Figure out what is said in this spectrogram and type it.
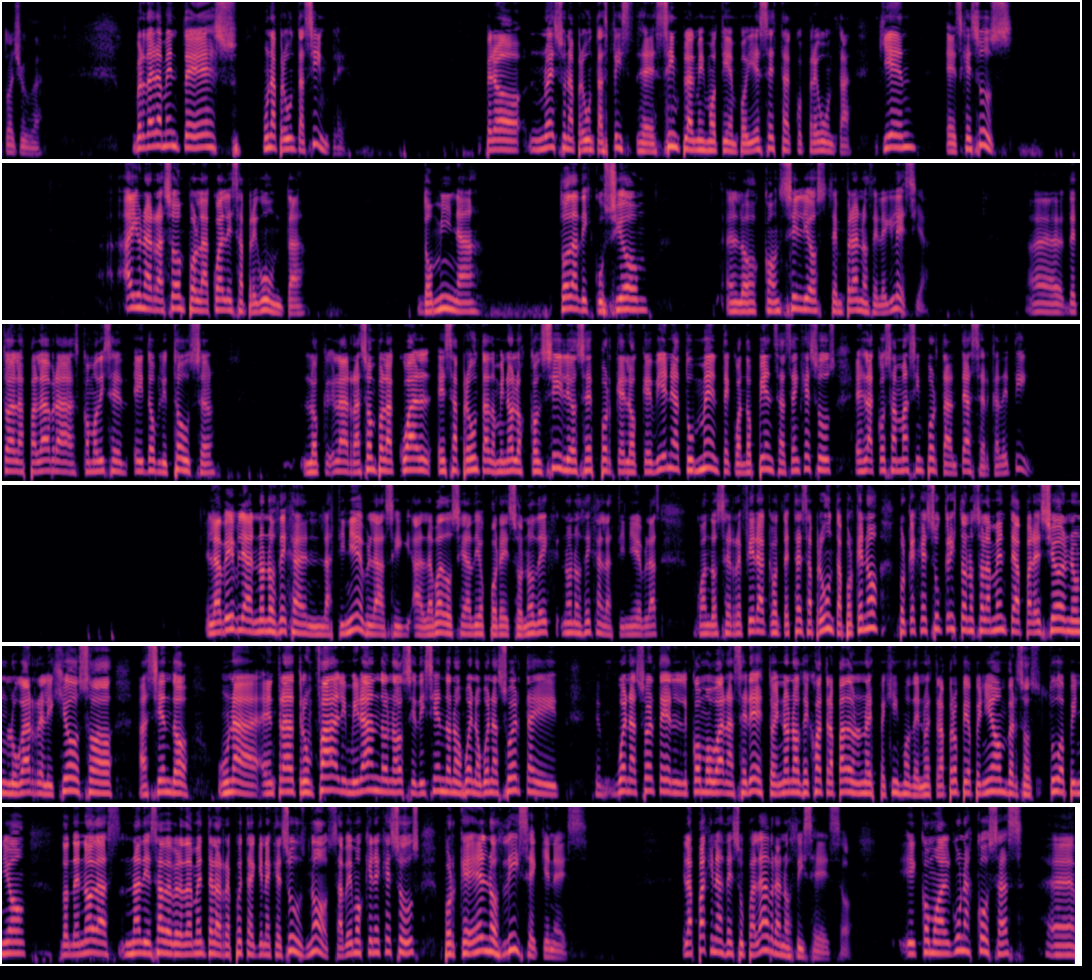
tu ayuda. Verdaderamente es una pregunta simple, pero no es una pregunta eh, simple al mismo tiempo, y es esta pregunta, ¿quién es Jesús? Hay una razón por la cual esa pregunta domina toda discusión en los concilios tempranos de la iglesia. Eh, de todas las palabras, como dice A.W. Tozer, la razón por la cual esa pregunta dominó los concilios es porque lo que viene a tu mente cuando piensas en Jesús es la cosa más importante acerca de ti. La Biblia no nos deja en las tinieblas, y alabado sea Dios por eso, no, no nos deja en las tinieblas cuando se refiere a contestar esa pregunta. ¿Por qué no? Porque Jesucristo no solamente apareció en un lugar religioso haciendo una entrada triunfal y mirándonos y diciéndonos, bueno, buena suerte y eh, buena suerte en cómo van a hacer esto y no nos dejó atrapados en un espejismo de nuestra propia opinión versus tu opinión donde no das, nadie sabe verdaderamente la respuesta de quién es Jesús. No, sabemos quién es Jesús porque Él nos dice quién es. Las páginas de su palabra nos dice eso. Y como algunas cosas, eh,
